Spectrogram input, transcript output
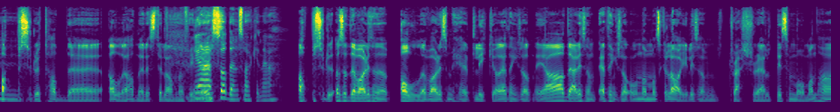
Mm. Absolutt hadde Alle hadde Restylane og fillers. Ja, jeg så den saken, ja. Absolutt. Altså, det var liksom Alle var liksom helt like. Og jeg tenker sånn Ja, det er liksom Jeg tenker sånn Når man skal lage liksom trash reality, så må man ha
